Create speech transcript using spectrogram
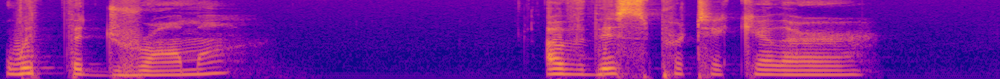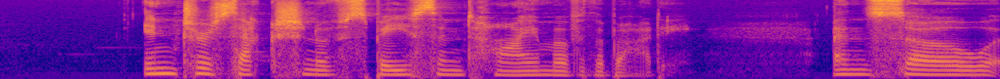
with the drama of this particular intersection of space and time of the body. And so,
